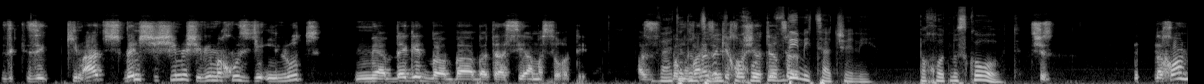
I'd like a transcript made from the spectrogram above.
זה, זה כמעט בין 60 ל-70 אחוז יעילות מהבגד בתעשייה המסורתית. אז במובן הזה, ככל שיותר... ואתה גם צריך פחות עובדים מצד שני, פחות משכורות. ש... נכון,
